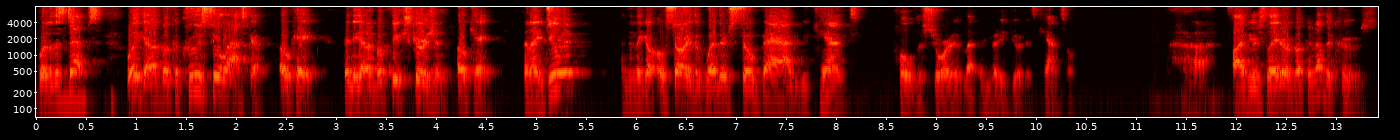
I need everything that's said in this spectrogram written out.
What are the steps? Well, you got to book a cruise to Alaska. Okay. Then you got to book the excursion. Okay. Then I do it, and then they go, oh, sorry, the weather's so bad, we can't pull the shore and let anybody do it. It's canceled. Uh, five years later, I book another cruise.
